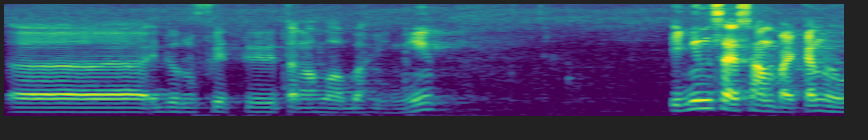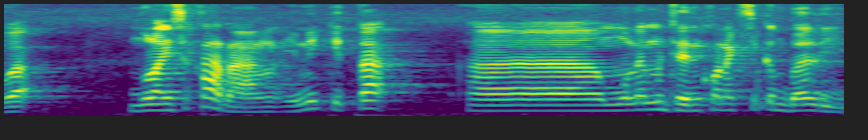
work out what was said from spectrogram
eh, Idul Fitri di tengah wabah ini ingin saya sampaikan bahwa mulai sekarang ini kita eh, mulai menjalin koneksi kembali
